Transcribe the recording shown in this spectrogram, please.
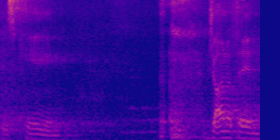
his king. Jonathan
